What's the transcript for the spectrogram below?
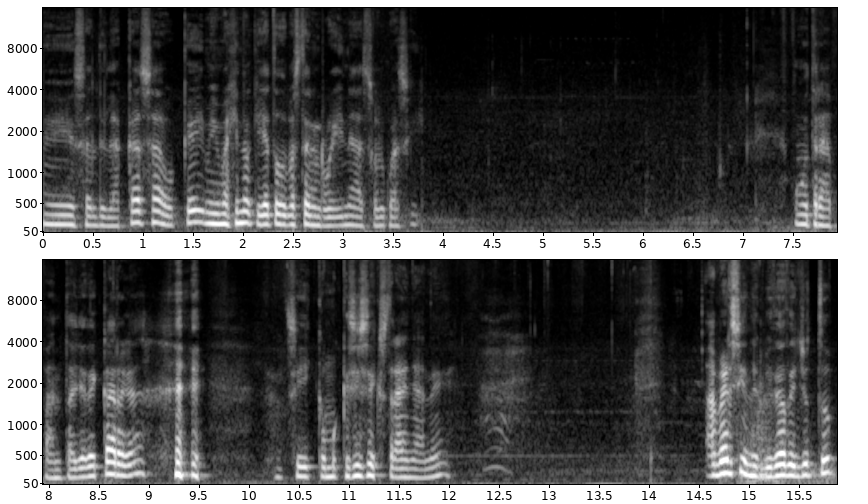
Eh, sal de la casa, ok. Me imagino que ya todo va a estar en ruinas o algo así. Otra pantalla de carga. sí, como que sí se extrañan, ¿eh? A ver si en el video de YouTube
